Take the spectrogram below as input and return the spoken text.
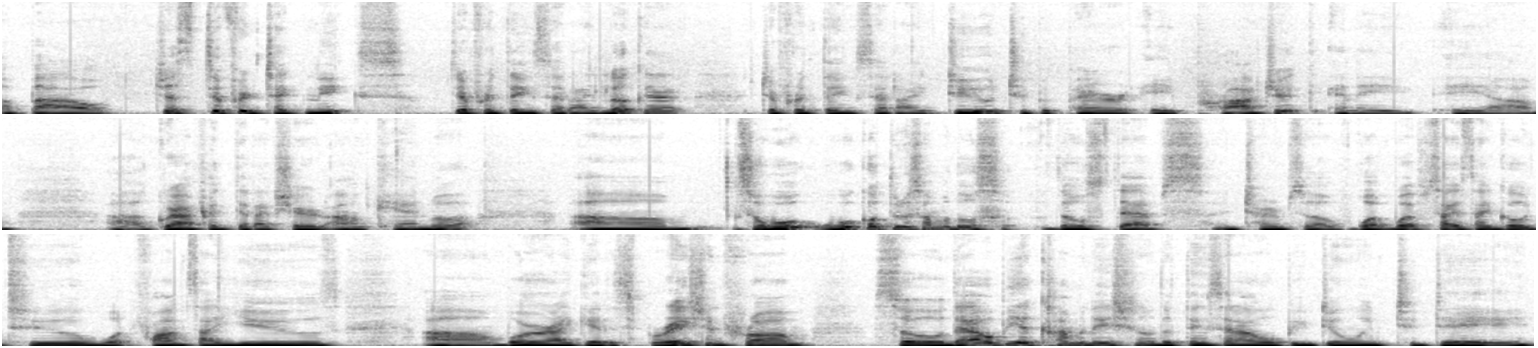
about just different techniques different things that I look at, different things that I do to prepare a project and a, a um, graphic that I've shared on Canva. Um, so we'll, we'll go through some of those those steps in terms of what websites I go to, what fonts I use, um, where I get inspiration from. So that will be a combination of the things that I will be doing today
